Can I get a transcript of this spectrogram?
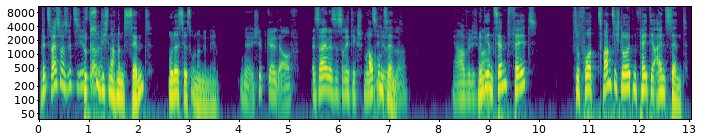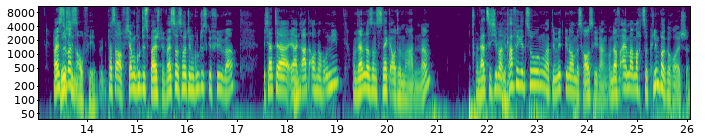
Witz, weißt du, was witzig ist? Bückst du dich nach einem Cent oder ist dir das unangenehm? Nee, ich heb Geld auf. Es sei denn, es ist so richtig schmutzig Auch ein Cent. so. Ja, würde ich Wenn machen. dir ein Cent fällt, so vor 20 Leuten fällt dir ein Cent. Weißt du was? aufheben? Pass auf, ich habe ein gutes Beispiel. Weißt du, was heute ein gutes Gefühl war? Ich hatte ja, ja Hm? gerade auch noch Uni und wir haben da so einen Snackautomaten, ne? Und da hat sich jemand einen Kaffee gezogen, hat den mitgenommen, ist rausgegangen. Und auf einmal macht so Klimpergeräusche.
